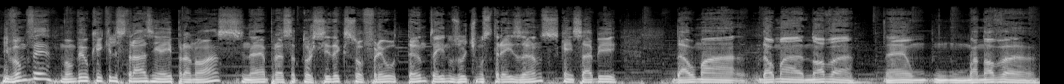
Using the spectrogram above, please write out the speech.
E vamos ver, vamos ver o que, que eles trazem aí para nós, né? Para essa torcida que sofreu tanto aí nos últimos três anos. Quem sabe dar uma, dar uma nova, né? Um, uma nova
